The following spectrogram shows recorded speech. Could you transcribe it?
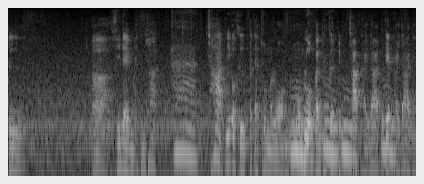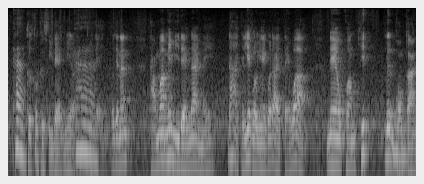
คืออาสีแดงหมายถึงชาติ ค่ะ ชาตินี่ก็คือประชาชนมาล้อมอืมรวมรวมกันจนเกิดเป็นอืมชาติไทยได้ประเทศไทยได้เนี่ยค่ะก็ก็คือสีแดงนี่แหละค่ะ สีแดง เพราะฉะนั้นถามว่าไม่มีแดงได้ไหมได้จะเรียกเรายังไงก็ได้ แต่ว่าแนวความคิดเรื่องของการ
